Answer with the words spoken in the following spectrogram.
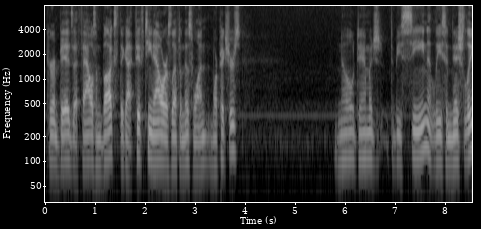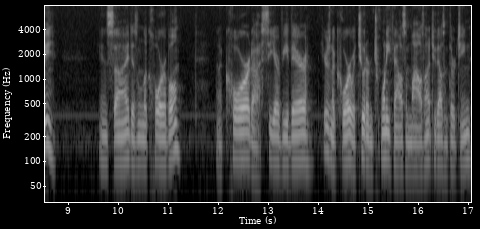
Current bids, a thousand bucks. They got 15 hours left on this one. More pictures. No damage to be seen, at least initially. Inside doesn't look horrible. An Accord, a CRV there. Here's an Accord with 220,000 miles on it, 2013.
